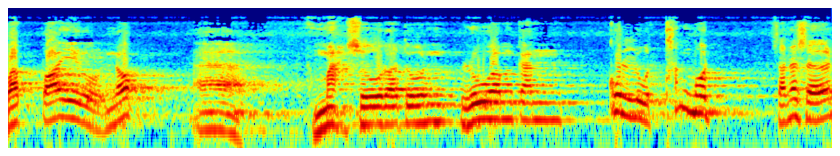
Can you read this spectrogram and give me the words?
วัดต้อยรุนกอ่ามะซูรตุนรวมกันกุลลุดทั้งหมดสรรเสริญ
